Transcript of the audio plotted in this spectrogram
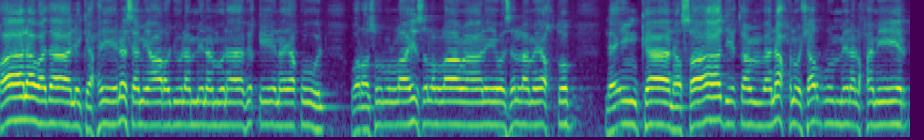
قال وذلك حين سمع رجلا من المنافقين يقول ورسول الله صلى الله عليه وسلم يخطب لئن كان صادقا فنحن شر من الحمير.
